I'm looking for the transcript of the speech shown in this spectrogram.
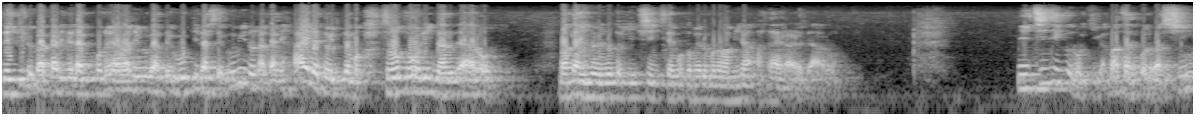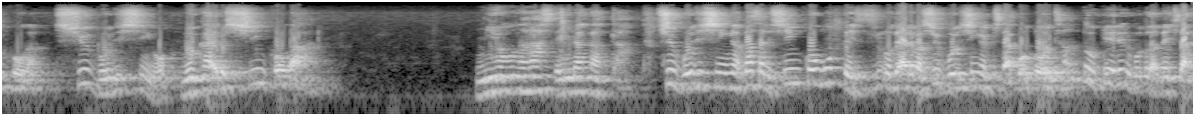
できるばかりでなく、この山に向かって動き出して海の中に入れと言っても、その通りになるであろう。また祈りの時、信じて求めるものは皆与えられるであろう。一軸の木が、まさにこれは信仰が、主ご自身を迎える信仰が、身を鳴らしていなかった。主ご自身がまさに信仰を持ってするのであれば、主ご自身が来たことをちゃんと受け入れることができた。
